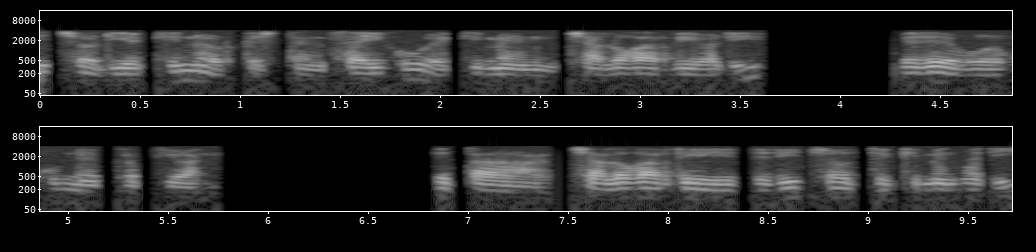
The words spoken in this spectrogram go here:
Itz horiekin aurkesten zaigu ekimen txalogarri hori bere webgune propioan. Eta txalogarri deritzot ekimenari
